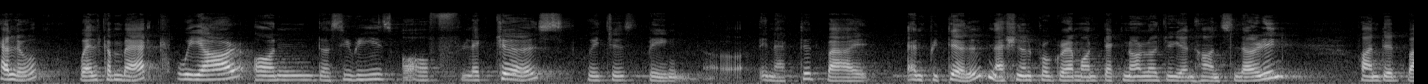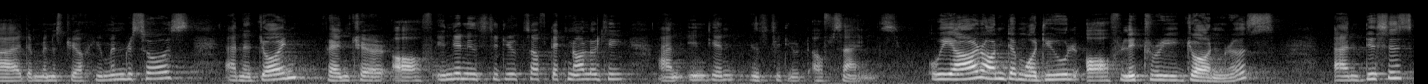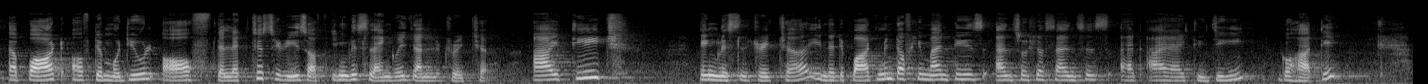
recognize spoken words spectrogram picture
Hello, welcome back. We are on the series of lectures which is being uh, enacted by NPTEL, National Program on Technology Enhanced Learning, funded by the Ministry of Human Resource and a joint venture of Indian Institutes of Technology and Indian Institute of Science. We are on the module of literary genres and this is a part of the module of the lecture series of English language and literature. I teach English literature in the Department of Humanities and Social Sciences at IITG Guwahati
